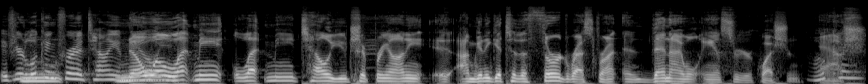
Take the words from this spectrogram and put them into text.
If you're looking for an Italian No, meal, well, you- let me let me tell you, Cipriani. eh, I'm going to get to the third restaurant, and then I will answer your question, Ash.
